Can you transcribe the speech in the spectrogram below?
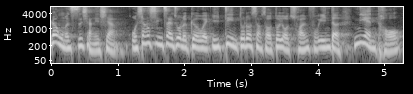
让我们思想一下，我相信在座的各位一定多多少少都有传福音的念头，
